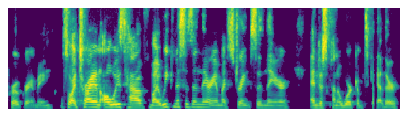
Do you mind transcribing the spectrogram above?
programming. So I try and always have my weaknesses in there and my strengths in there, and just kind of work them together.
